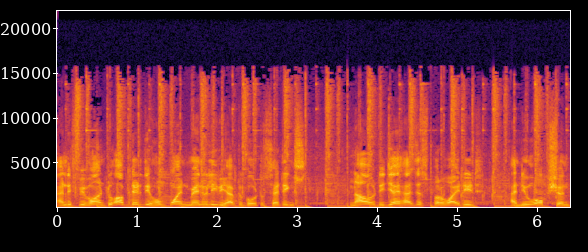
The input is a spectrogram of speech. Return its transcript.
And if we want to update the home point manually we have to go to settings. Now DJI has just provided a new option.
